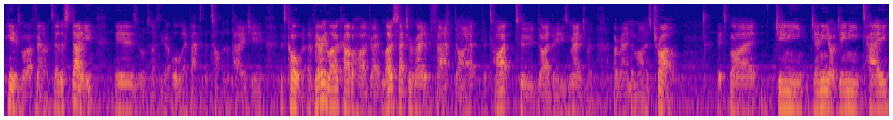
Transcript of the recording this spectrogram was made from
here's what I found. So, the study is, oops, I have to go all the way back to the top of the page here. It's called A Very Low Carbohydrate, Low Saturated Fat Diet for Type 2 Diabetes Management, a randomized trial. It's by Jeannie, Jenny or Jeannie Tay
